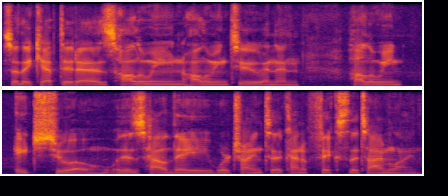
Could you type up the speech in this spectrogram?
So they kept it as Halloween, Halloween 2, and then Halloween H2O is how they were trying to kind of fix the timeline.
